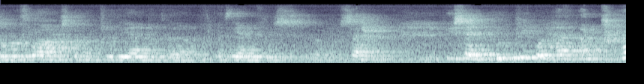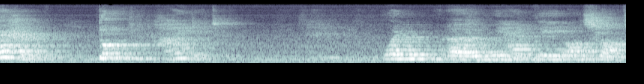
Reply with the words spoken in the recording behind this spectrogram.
Robert Froid was coming to the end of the, at the end of this uh, session. He said, you people have a treasure, don't hide it. When uh, we had the onslaught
